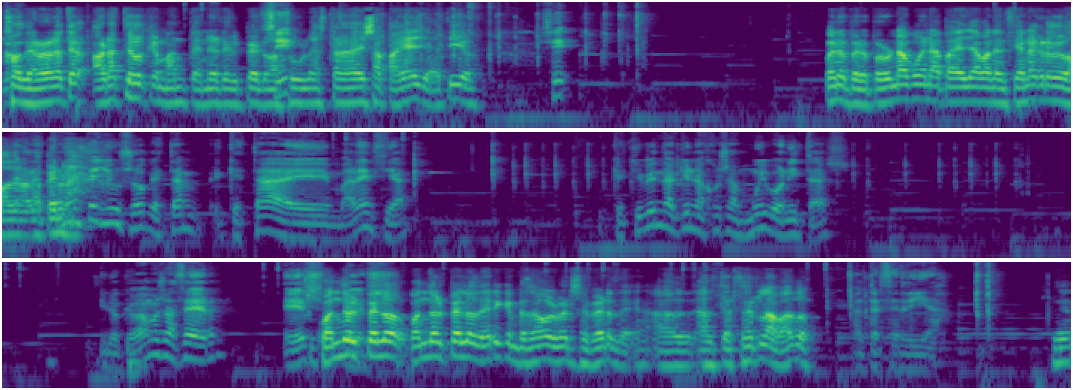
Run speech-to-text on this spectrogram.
Joder, ahora, te- ahora tengo que mantener el pelo Sí. azul hasta esa paella, tío. Sí. Bueno, pero por una buena paella valenciana creo que El valdrá la pena. restaurante Yuso, que está, en, que está en Valencia, que estoy viendo aquí unas cosas muy bonitas. Y lo que vamos a hacer es. ¿Cuándo, el pues, pelo, ¿Cuándo el pelo de Eric empezó a volverse verde? Al, al tercer lavado. Al tercer día. Sí.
